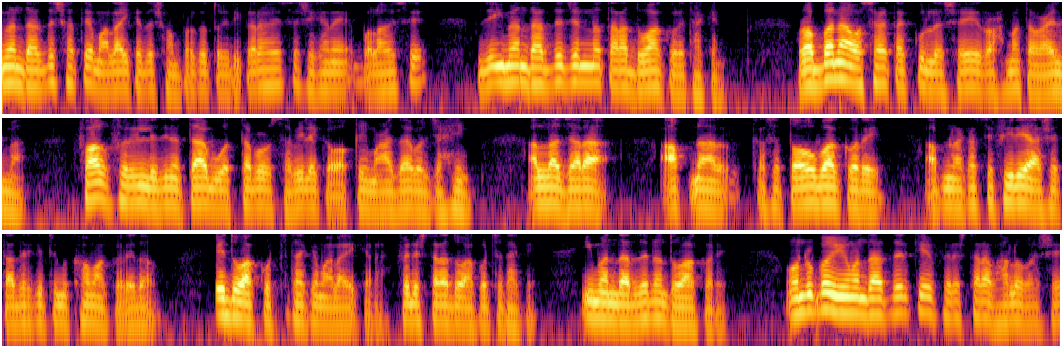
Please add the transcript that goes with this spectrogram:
ইমানদারদের সাথে মালাইকাদের সম্পর্ক তৈরি করা হয়েছে। সেখানে বলা হয়েছে যে ইমানদারদের জন্য তারা দোয়া করে থাকেন। রব্বানা ওয়াসার তাকুল্লা শাহী রহমত আলমা ফাগ ফরিল্লাদিনা তাবু আত্তাবর সাবিলাকা ওয়াকিম আদাব আল জাহিম। আল্লাহ যারা আপনার কাছে তওবা করে, আপনার কাছে ফিরে আসে, তাদেরকে তুমি ক্ষমা করে দাও। এ দোয়া করতে থাকে মালাইকারা। ফেরেস তারা দোয়া করতে থাকে। ইমানদারদের জন্য দোয়া করে। অনুরূপ ইমানদারদেরকে ফেরেস তারা ভালোবাসে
